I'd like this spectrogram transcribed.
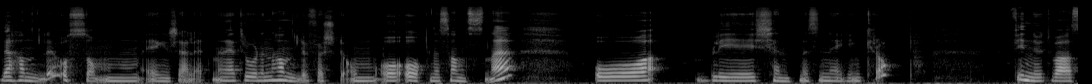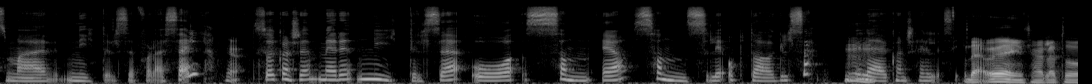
Det handler også om egenkjærlighet, men jeg tror den handler først om å åpne sansene og bli kjent med sin egen kropp. Finne ut hva som er nytelse for deg selv. Ja. Så kanskje mer nytelse og san ja, sanselig oppdagelse, vil Mhm. jeg kanskje heller si. Det er jo egenkjærlighet å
